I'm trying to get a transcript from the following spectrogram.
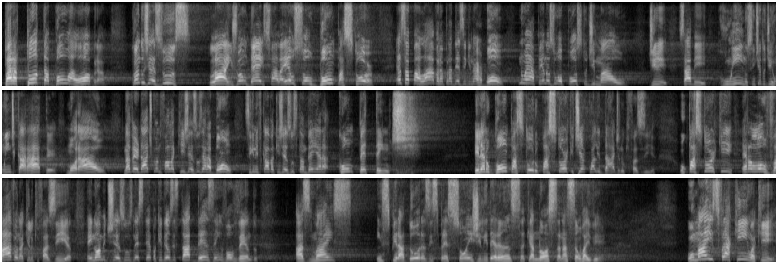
para toda boa obra. Quando Jesus, lá em João 10, fala, Eu sou o bom pastor, essa palavra para designar bom não é apenas o oposto de mal, de, sabe, ruim, no sentido de ruim de caráter, moral, na verdade, quando fala que Jesus era bom, significava que Jesus também era competente. Ele era o bom pastor, o pastor que tinha qualidade no que fazia. O pastor que era louvável naquilo que fazia. Em nome de Jesus, nesse tempo aqui, Deus está desenvolvendo as mais inspiradoras expressões de liderança que a nossa nação vai ver. O mais fraquinho aqui,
